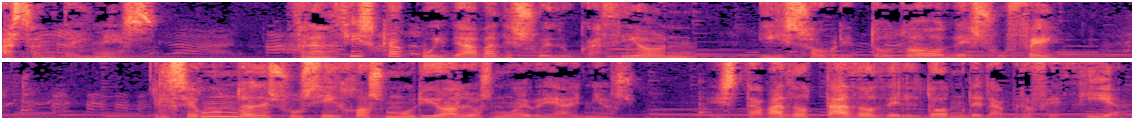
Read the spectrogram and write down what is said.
a Santa Inés. Francisca cuidaba de su educación y sobre todo de su fe. El segundo de sus hijos murió a los nueve años. Estaba dotado del don de la profecía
